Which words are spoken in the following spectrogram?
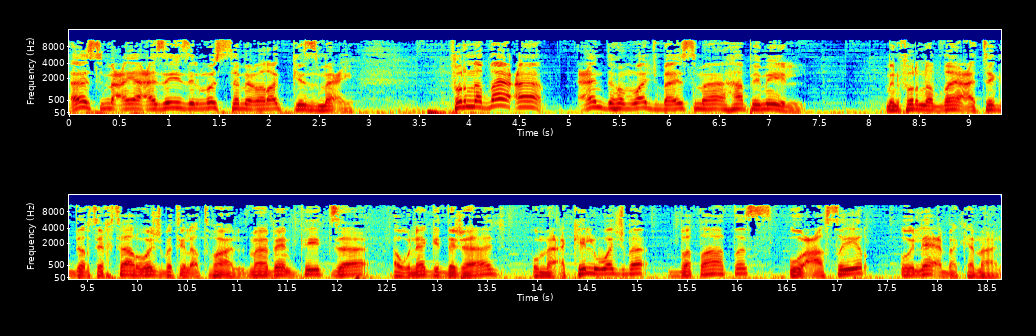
اسمع يا عزيزي المستمع وركز معي. فرن الضيعة عندهم وجبة اسمها هابي ميل من فرن الضيعة تقدر تختار وجبة الأطفال ما بين بيتزا أو نقد دجاج ومع كل وجبة بطاطس وعصير ولعبة كمان.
